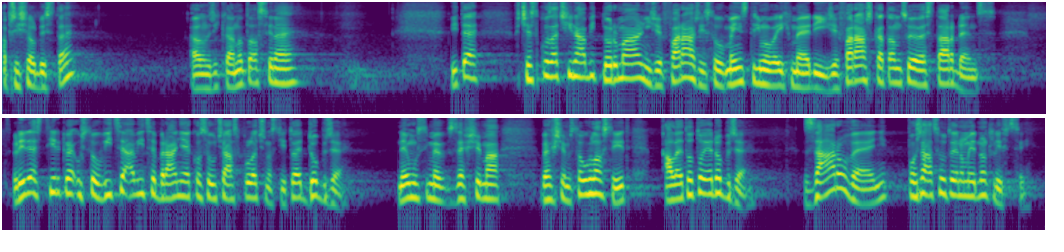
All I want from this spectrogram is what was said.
A přišel byste? A on říká, no to asi ne. Víte, v Česku začíná být normální, že faráři jsou v mainstreamových médiích, že farářka tancuje ve Stardance. Lidé z církve už jsou více a více bráni jako součást společnosti. To je dobře. Nemusíme se všema ve všem souhlasit, ale toto je dobře. Zároveň pořád jsou to jenom jednotlivci.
